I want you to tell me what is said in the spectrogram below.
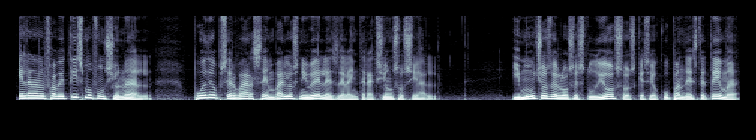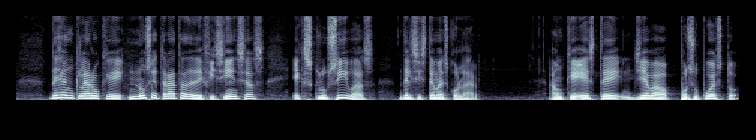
El analfabetismo funcional puede observarse en varios niveles de la interacción social. Y muchos de los estudiosos que se ocupan de este tema dejan claro que no se trata de deficiencias exclusivas del sistema escolar, aunque éste lleva, por supuesto,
